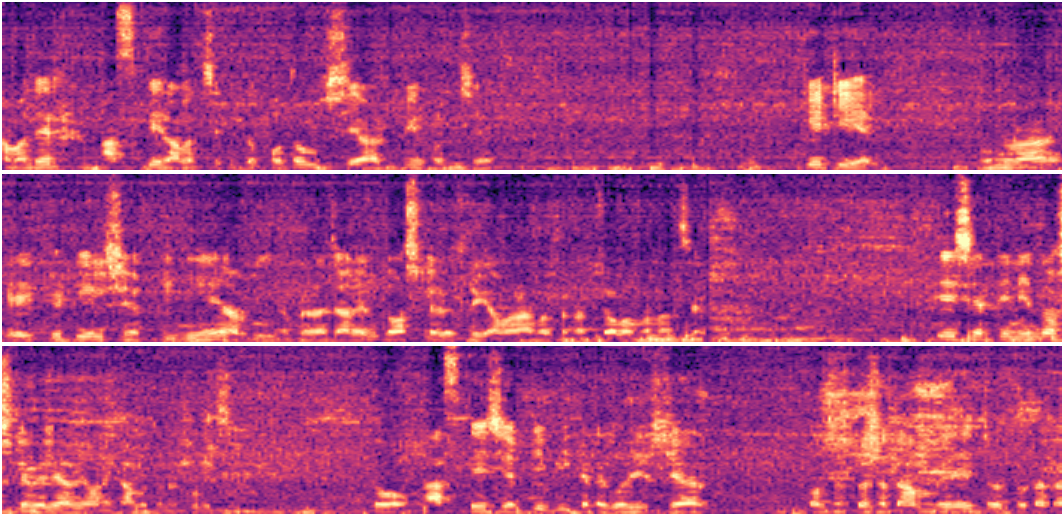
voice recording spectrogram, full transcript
আমাদের আজকের আলোচকিত প্রথম শেয়ারটি হচ্ছে কেটিএল বন্ধুরা, এই কেটিএল শেয়ারটি নিয়ে আমি, আপনারা জানেন, দশ লেভেল থেকে আমার আলোচনা চলমান আছে। এই শেয়ারটি নিয়ে দশ লেভেলে আমি অনেক আলোচনা করেছি। তো আজকে এই শেয়ারটি বি ক্যাটাগরির শেয়ার। পঞ্চাশ পয়সা দাম বেড়ে চোদ্দ টাকা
